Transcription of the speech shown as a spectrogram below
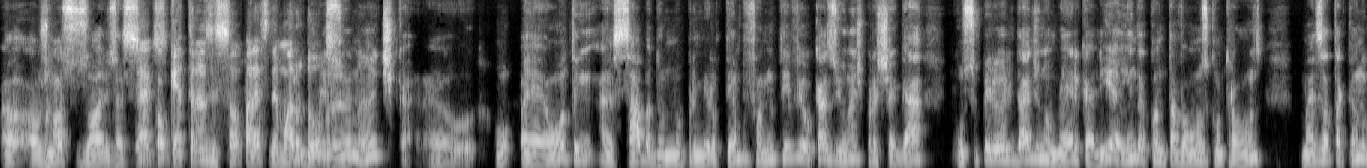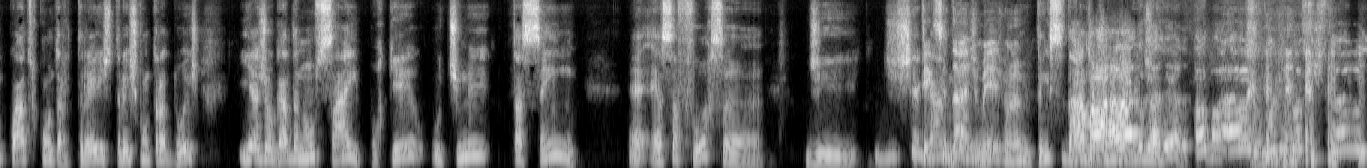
aos nossos olhos. Assim, é, qualquer transição parece demora o dobro. Né? Impressionante, né? cara. É, ontem, é, sábado, no primeiro tempo, o Flamengo teve ocasiões para chegar com superioridade numérica ali, ainda quando estava 11 contra 11, mas atacando 4 contra 3, 3 contra 2, e a jogada não sai, porque o time está sem é, essa força de, de chegar. Intensidade mesmo, né? Intensidade. Tá amarrado, galera. Tá amarrado. Tá ali,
